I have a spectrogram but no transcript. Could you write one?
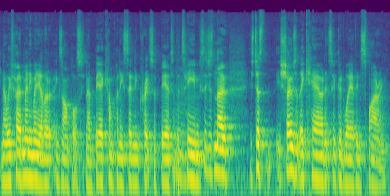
You know, we've heard many, many other examples. You know, beer companies sending crates of beer to mm-hmm. the team. So just know, it's just it shows that they care, and it's a good way of inspiring.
